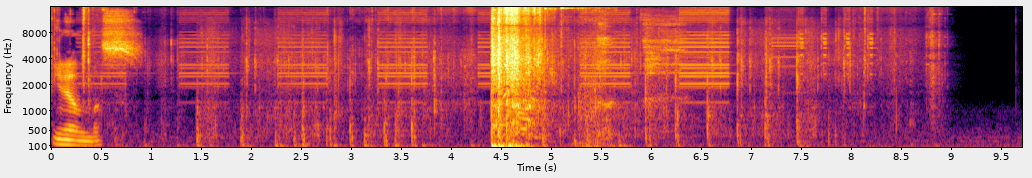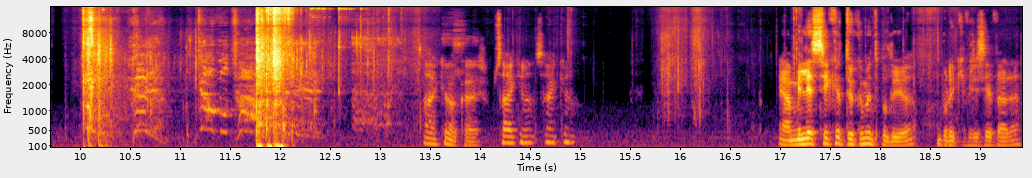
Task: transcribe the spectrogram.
İnanılmaz. Sakin ol kardeşim. Sakin ol, sakin ol. Ya millet secret document buluyor. Buradaki felsefelerden.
